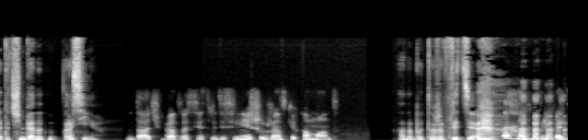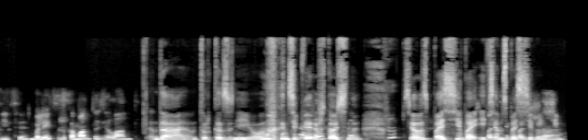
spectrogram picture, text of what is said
этот чемпионат России. Да, чемпионат России среди сильнейших женских команд. Надо будет тоже прийти. Приходите. Болейте за команду Зеланд. Да, только за нее. Теперь уж точно. Все, спасибо. И всем спасибо.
